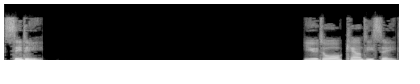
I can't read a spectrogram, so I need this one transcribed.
City. Eutaw county seat.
